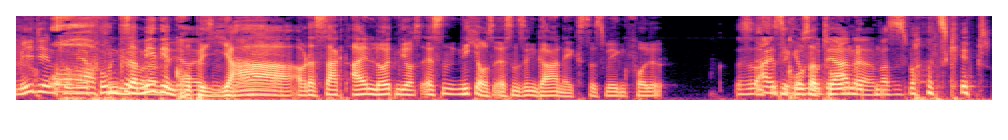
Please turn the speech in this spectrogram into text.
Medienturnier Oh, Funke von dieser wie die Mediengruppe, heißen. ja, aber das sagt allen Leuten, die aus Essen, nicht aus Essen sind, gar nichts. Deswegen voll. Das ist das ist ein einzige großer Turm Moderne, was es bei uns gibt.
